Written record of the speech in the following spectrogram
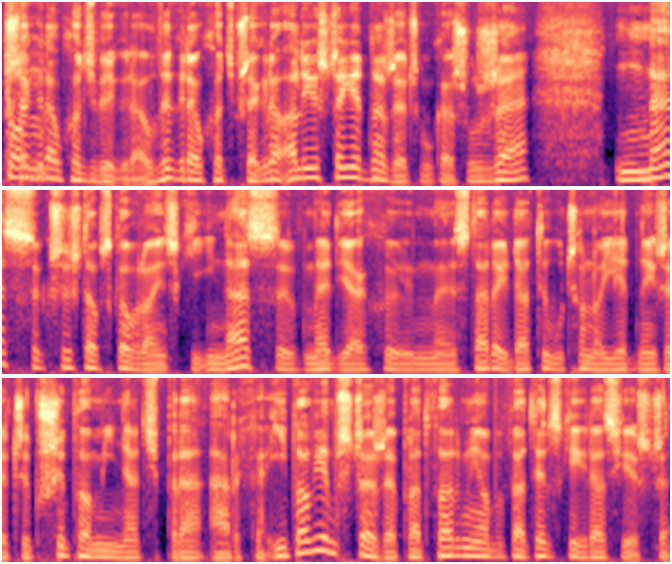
Przegrał, choć wygrał. Wygrał, choć przegrał. Ale jeszcze jedna rzecz, Łukaszu, że nas Krzysztof Skowroński i nas w mediach starej daty uczono jednej rzeczy, przypominać praarchę. I powiem szczerze, Platformie Obywatelskiej raz jeszcze,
